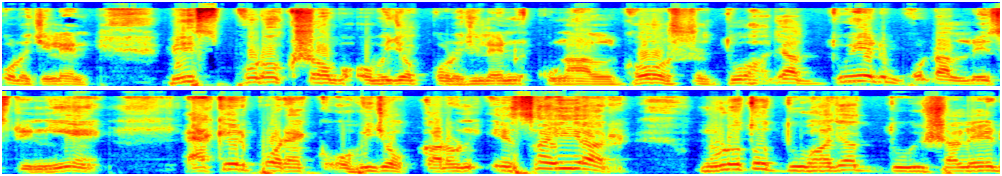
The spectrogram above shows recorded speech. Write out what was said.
করেছিলেন। বিস্ফোরক সব অভিযোগ করেছিলেন কুণাল ঘোষ। দু হাজার দুইয়ের ভোটার লিস্ট নিয়ে একের পর এক অভিযোগ, কারণ এসআইআর মূলত দু হাজার দুই সালের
